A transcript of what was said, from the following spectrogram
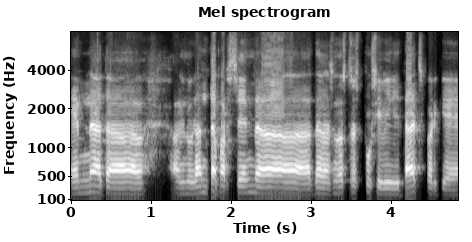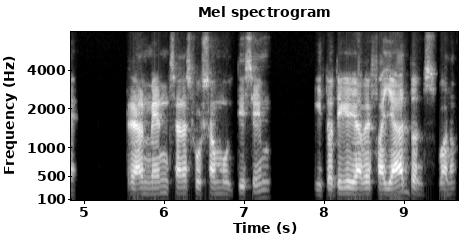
hem anat a, al 90% de, de les nostres possibilitats perquè realment s'han esforçat moltíssim i tot i haver fallat, doncs, bueno,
